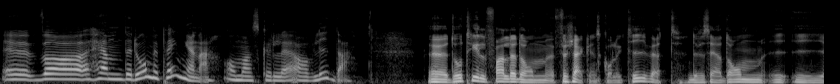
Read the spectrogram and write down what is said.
eh, vad händer då med pengarna om man skulle avlida? Eh, Då tillfaller de försäkringskollektivet, det vill säga de i, i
